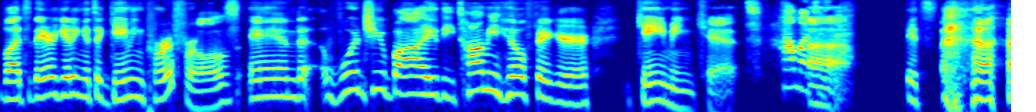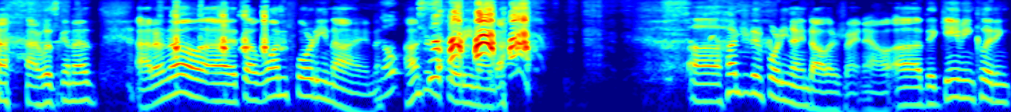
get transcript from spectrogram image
but they are getting into gaming peripherals. And would you buy the Tommy Hilfiger gaming kit? How much Uh, is that? It's I was gonna I don't know. Uh, it's a 149. Nope. 149. Uh, $149 right now. Uh, the gaming kit,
